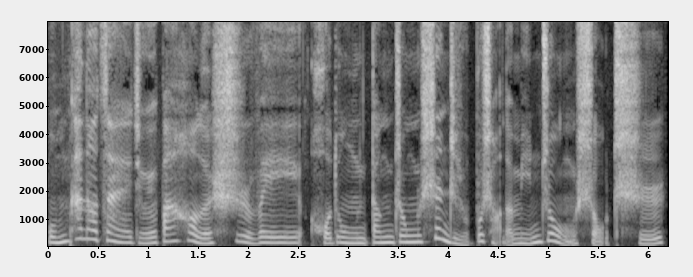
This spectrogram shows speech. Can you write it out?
我们看到，在九月八号的示威活动当中，甚至有不少的民众手持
